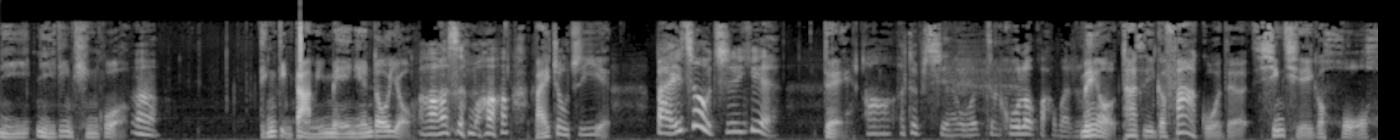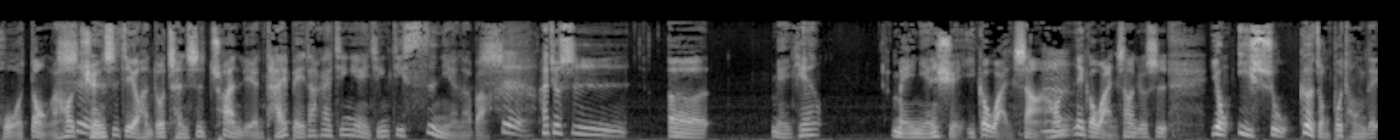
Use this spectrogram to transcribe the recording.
你你一定听过，嗯。鼎鼎大名，每年都有。啊什么？白昼之夜。白昼之夜？对，哦，啊对不起，我这个孤陋寡闻了。没有，它是一个法国的兴起的一个活活动，然后全世界有很多城市串联，台北大概今年已经第四年了吧？是。它就是呃每天每年选一个晚上，然后那个晚上就是用艺术各种不同的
